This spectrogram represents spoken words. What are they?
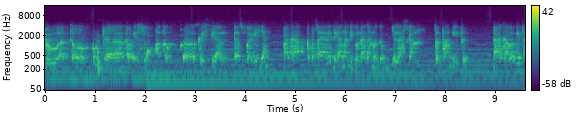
Hindu atau Buddha atau Islam atau uh, Kristen dan sebagainya, maka kepercayaan itu yang akan digunakan untuk menjelaskan tentang itu. Nah, kalau kita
